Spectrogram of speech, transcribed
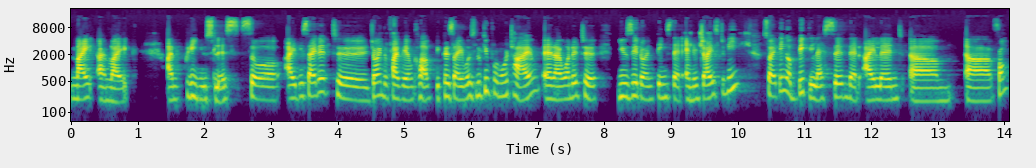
night, I'm like, I'm pretty useless. So I decided to join the 5 a.m. club because I was looking for more time and I wanted to use it on things that energized me. So I think a big lesson that I learned um, uh, from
